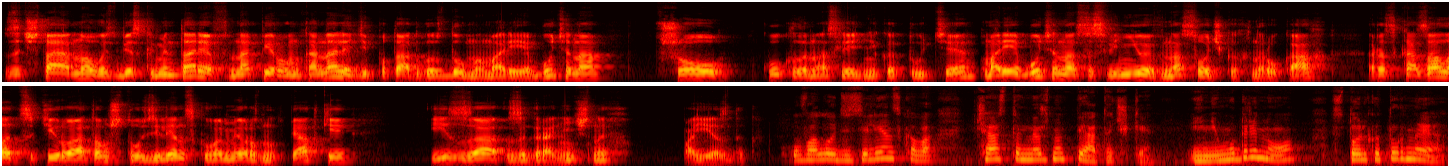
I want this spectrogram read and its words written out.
Зачитаю новость без комментариев. На Первом канале депутат Госдумы Мария Бутина в шоу «Кукла наследника Тутти» Мария Бутина со свиньей в носочках на руках рассказала, цитирую, о том, что у Зеленского мерзнут пятки из-за заграничных поездок. У Володи Зеленского часто мерзнут пяточки. И не мудрено. Столько турне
